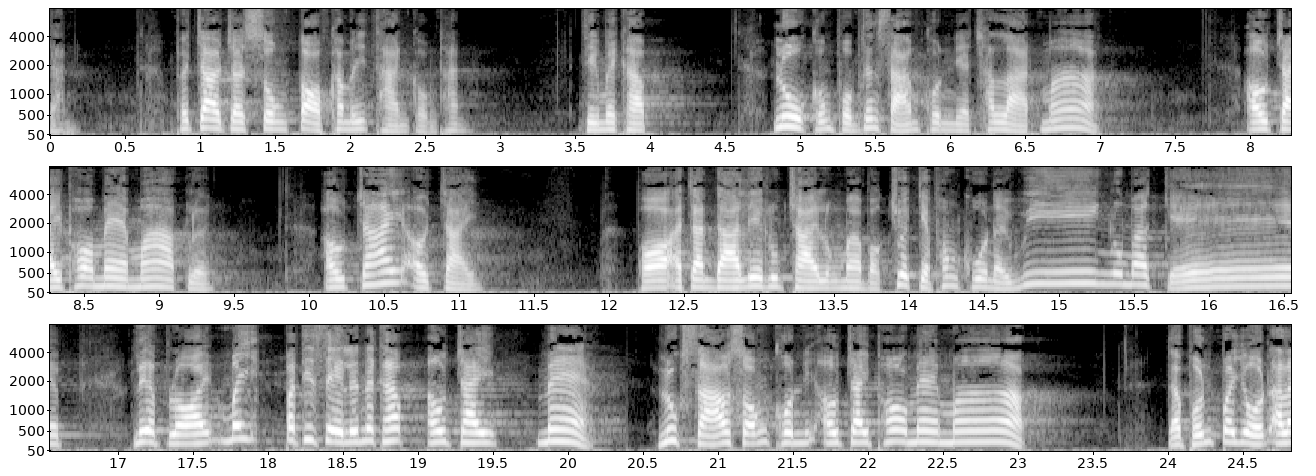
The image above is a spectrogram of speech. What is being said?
จรรย์ พระเจ้าจะทรงตอบคำอธิษฐานของท่าน จริงไหมครับ ลูกของผมทั้งสามคนเนี่ยฉลาดมาก เอาใจพ่อแม่มากเลย เอาใจเอาใจ พออาจารย์ดาเรียกลูกชายลงมาบอกช่วยเก็บห้องครัวหน่อยวิ่งลงมาเก็บ เรียบร้อยไม่ปฏิเสธเลยนะครับ เอาใจแม่ ลูกสาวสองคนนี้เอาใจพ่อแม่มาก แต่ผลประโยชน์อะไร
